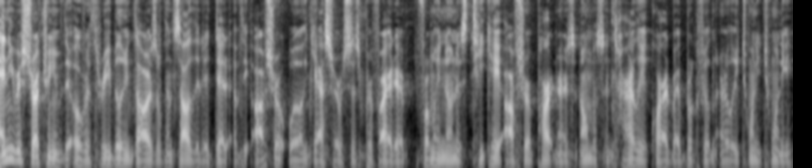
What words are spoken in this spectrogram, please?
Any restructuring of the over $3 billion of consolidated debt of the offshore oil and gas services provider, formerly known as Teekay Offshore Partners and almost entirely acquired by Brookfield in early 2020,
